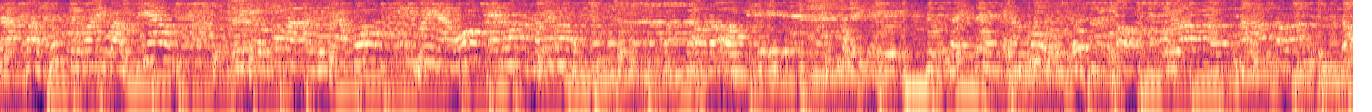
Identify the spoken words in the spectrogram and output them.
จากความสุขในวันนี้ความเดียวเรียนก็มาทำอยู่ยากโคไม่นางโคแน่นอนทำให้เราเราดอกกีไม่ได้อยู่ในแดนกันโคเราเราเรา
